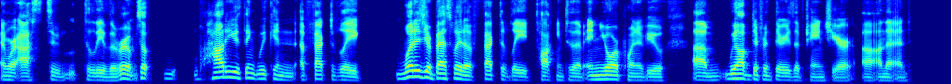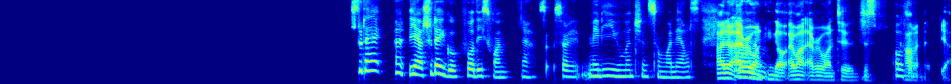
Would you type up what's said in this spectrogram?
and we're asked to to leave the room. So, how do you think we can effectively? What is your best way to effectively talking to them in your point of view? Um, we all have different theories of change here uh, on that end. should I? Uh, yeah, should I go for this one? Yeah. So, sorry, maybe you mentioned someone else. I know everyone um, can go. I want everyone to just okay. comment. Yeah.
